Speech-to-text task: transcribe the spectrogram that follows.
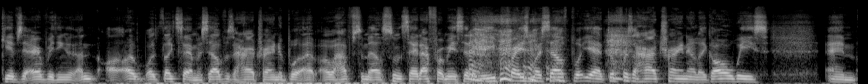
gives everything. And I, I'd like to say myself as a hard trainer, but I, I'll have some else someone say that for me instead of me praise myself. But yeah, Duffer's a hard trainer. Like always, um,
